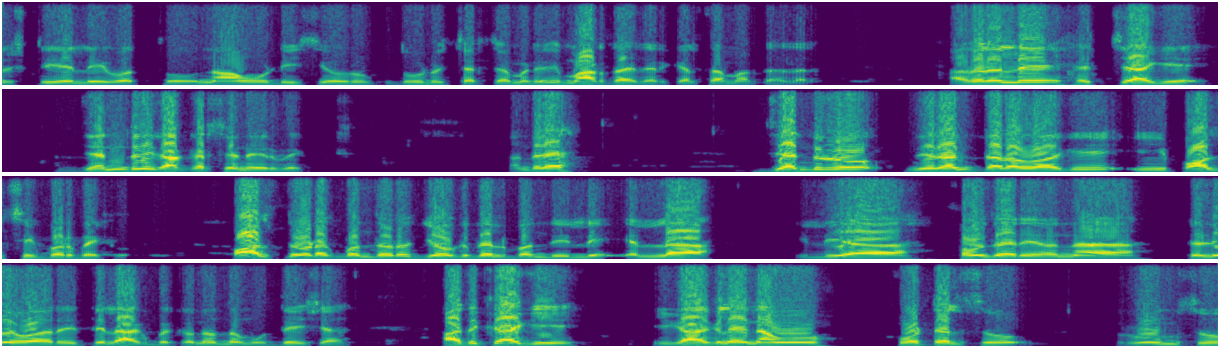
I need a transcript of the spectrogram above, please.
ದೃಷ್ಟಿಯಲ್ಲಿ ಇವತ್ತು ನಾವು ಡಿ ಸಿ ಅವರು ದೂಡು ಚರ್ಚೆ ಮಾಡಿ ಮಾಡ್ತಾ ಇದ್ದಾರೆ, ಕೆಲಸ ಮಾಡ್ತಾ ಇದ್ದಾರೆ. ಅದರಲ್ಲಿ ಹೆಚ್ಚಾಗಿ ಜನರಿಗೆ ಆಕರ್ಷಣೆ ಇರಬೇಕು. ಅಂದ್ರೆ ಜನರು ನಿರಂತರವಾಗಿ ಈ ಫಾಲ್ಸಿಗೆ ಬರಬೇಕು. ಫಾಲ್ಸ್ ನೋಡಕ್ ಬಂದವರು ಜೋಗದಲ್ಲಿ ಬಂದು ಇಲ್ಲಿ ಎಲ್ಲ ಇಲ್ಲಿಯ ಸೌಂದರ್ಯವನ್ನು ತಿಳಿಯುವ ರೀತಿಯಲ್ಲಿ ಆಗ್ಬೇಕು ಅನ್ನೋದು ನಮ್ಮ ಉದ್ದೇಶ. ಅದಕ್ಕಾಗಿ ಈಗಾಗಲೇ ನಾವು ಹೋಟೆಲ್ಸು, ರೂಮ್ಸು,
